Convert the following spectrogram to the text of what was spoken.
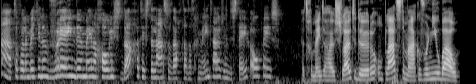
Ja, toch wel een beetje een vreemde, melancholische dag. Het is de laatste dag dat het gemeentehuis in de steeg open is. Het gemeentehuis sluit de deuren om plaats te maken voor nieuwbouw.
